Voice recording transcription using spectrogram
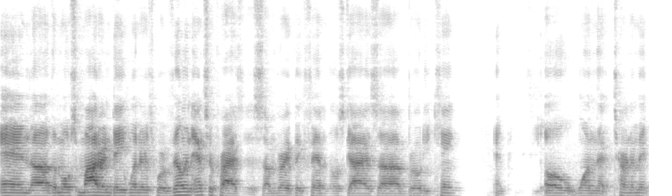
and uh, the most modern day winners were Villain Enterprises. I'm a very big fan of those guys. Uh, Brody King and PCO won that tournament,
